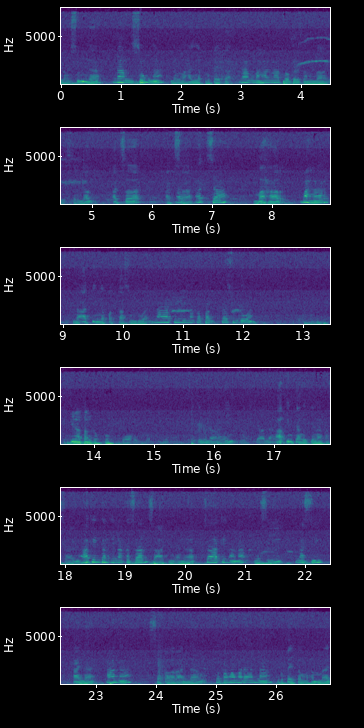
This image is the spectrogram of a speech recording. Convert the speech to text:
ng sunna? Ng sumna ng mahal na propeta? Ng mahal na propeta. Sallallahu alaihi wasallam at sa at sa? At, at sa? Mahar? Mahar. Na ating napagkasunduan. na ating nakapagkasunduan. Tinatanggap ko. Akin, akin kang ikinakasal. Aking kang kinakasal. Sa aking anak. Sa aking anak. Na si? Na si? Hana. Hana. Sa pamaraan ng? Sa pamamaraan ng? Propeta Muhammad.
